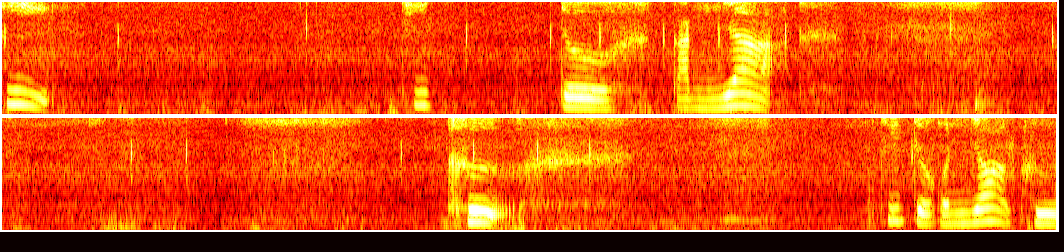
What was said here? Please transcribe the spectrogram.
ที่ ที่เจอกันยากคือ ที่เจอกันยอดคือ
